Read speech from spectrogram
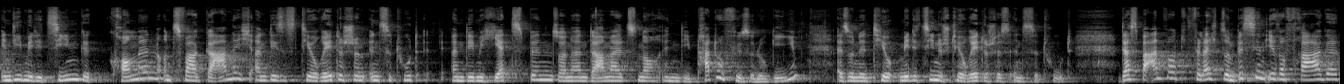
in die Medizin gekommen. Und zwar gar nicht an dieses theoretische Institut, an dem ich jetzt bin, sondern damals noch in die Pathophysiologie, also ein medizinisch-theoretisches Institut. Das beantwortet vielleicht so ein bisschen Ihre Frage,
